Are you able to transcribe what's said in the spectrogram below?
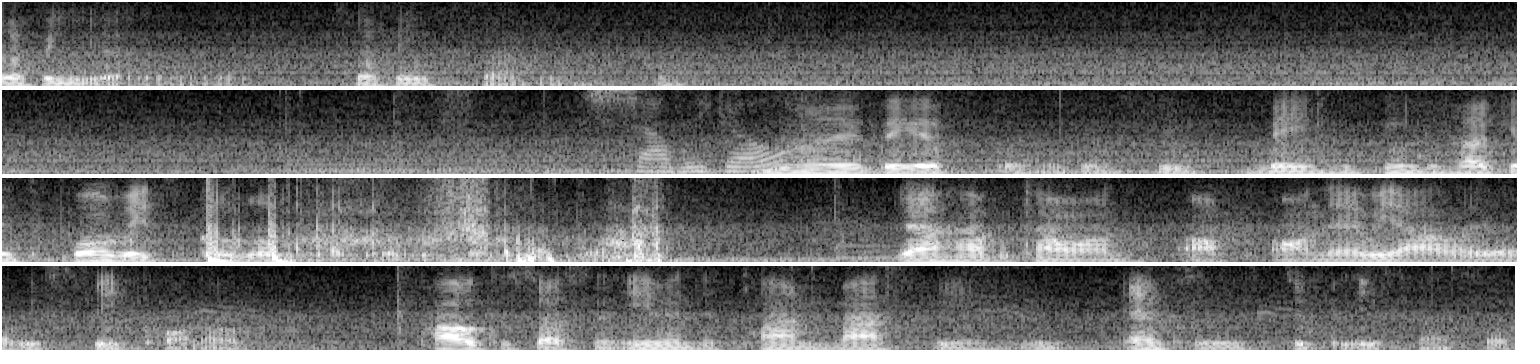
Every uh, every Saturday. Shall we go? No, big up. You can see main thing I can phone rates go low pepper. Yeah, I have a camera on up on every alley, every street corner. Power construction, even the time must be absolutely stupidly expensive.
